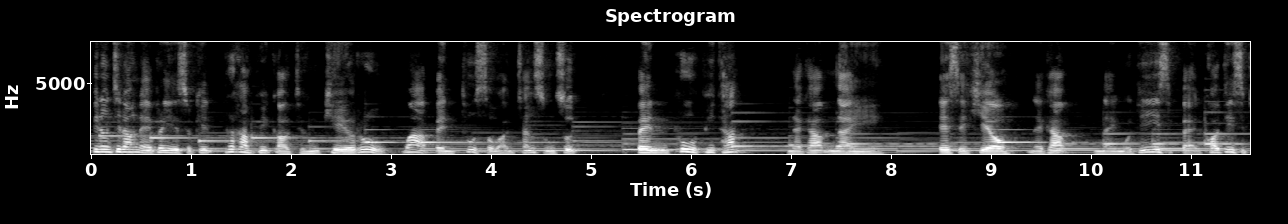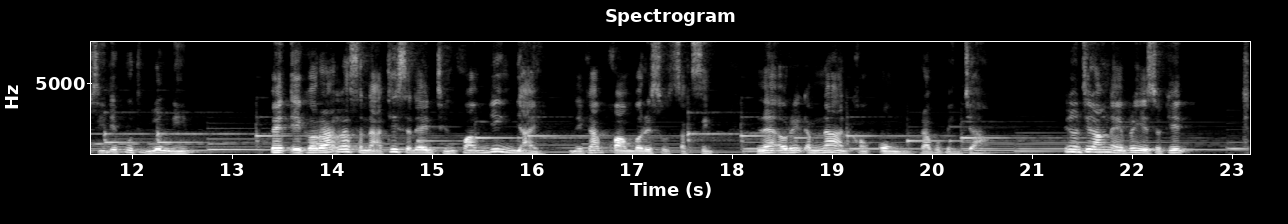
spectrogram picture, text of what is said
พี่น้องที่รักในพระเยซูคริสต์พระคัมภีร์กล่าวถึงเครูปว่าเป็นทูตสวรรค์ชั้นสูงสุด เป็นผู้พิทักษ์นะครับในเอเสเคียลนะครับในบทที่ 28 ข้อที่ 14 ได้พูดถึงเรื่องนี้ เป็นเอกลักษณะที่แสดงถึงความยิ่งใหญ่นะครับความบริสุทธิ์ศักดิ์สิทธิ์และฤทธิอำนาจขององค์พระผู้เป็นเจ้าพี่น้องที่รักในพระเยซูคริสต์เค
